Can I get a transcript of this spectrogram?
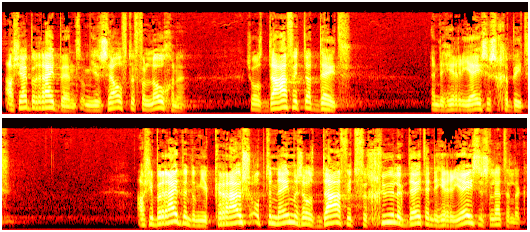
Als jij bereid bent om jezelf te verloochenen Zoals David dat deed. En de Heer Jezus gebiedt. Als je bereid bent om je kruis op te nemen, zoals David figuurlijk deed en de Heer Jezus letterlijk.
